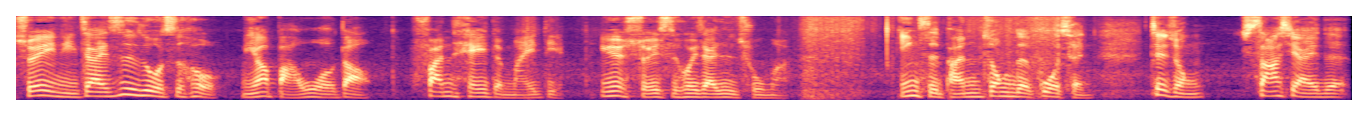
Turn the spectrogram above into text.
所以你在日落之后，你要把握到翻黑的买点，因为随时会在日出嘛。因此盘中的过程，这种杀下来的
